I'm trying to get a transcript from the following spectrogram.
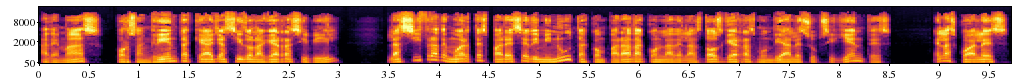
Además, por sangrienta que haya sido la guerra civil, la cifra de muertes parece diminuta comparada con la de las dos guerras mundiales subsiguientes, en las cuales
